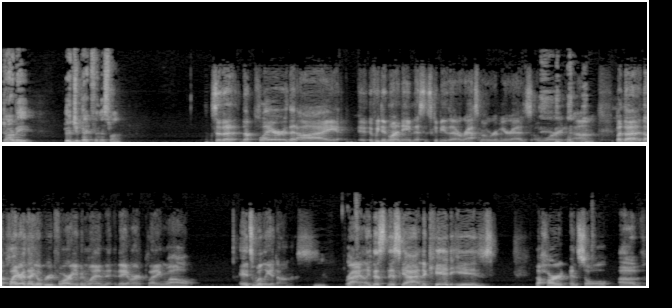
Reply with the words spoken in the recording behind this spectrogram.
Darby, who'd you pick for this one? So the the player that I, if we did want to name this, this could be the Erasmo Ramirez Award. Um, but the the player that you'll root for, even when they aren't playing well, it's Willie Adames, Hmm, right? Like this this guy, the kid is the heart and soul of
